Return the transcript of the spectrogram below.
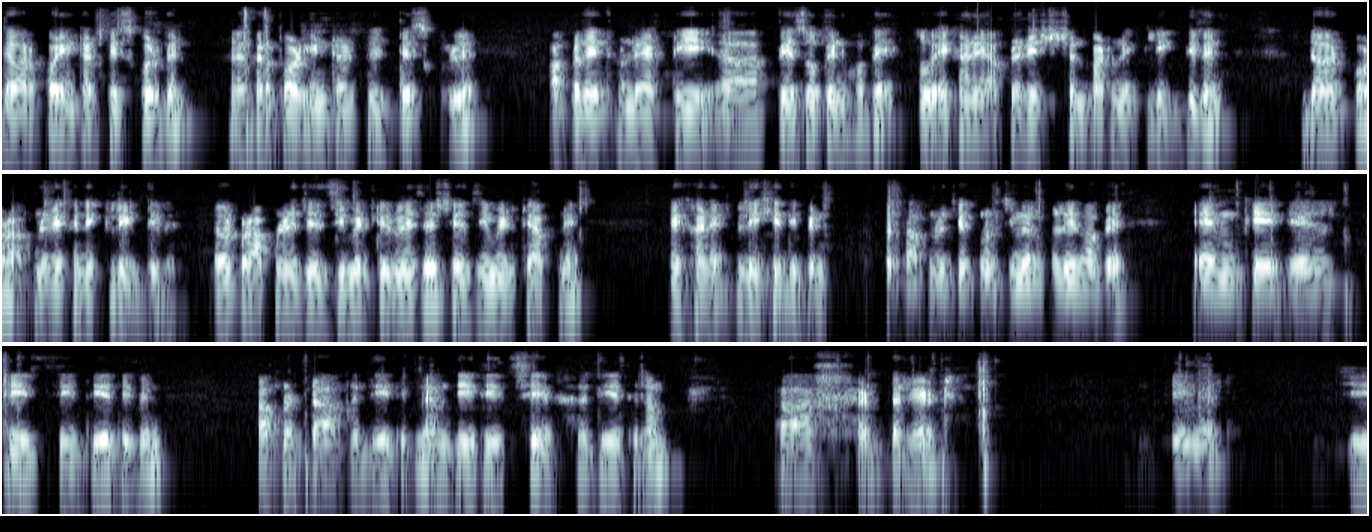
দেওয়ার পর ইন্টারফেস করবেন। লেখার পর ইন্টারফেস করলে আপনাদের ধরনের একটি পেজ ওপেন হবে। তো এখানে আপনার রেজিস্ট্রেশন বাটনে ক্লিক দিবেন। দেওয়ার পর আপনার এখানে ক্লিক দিবেন। দেওয়ার পর আপনার যে জিমেলটি রয়েছে, সেই জিমেলটি আপনি এখানে লিখে দিবেন। অর্থাৎ আপনার যে কোনো জিমেল হলেই হবে এম কে এল টি সি দিয়ে দিবেন। আপনারটা আপনি দিয়ে দিবেন, আমি দিয়ে দিয়েছি, এখানে দিয়ে দিলাম। At the rate Gmail G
